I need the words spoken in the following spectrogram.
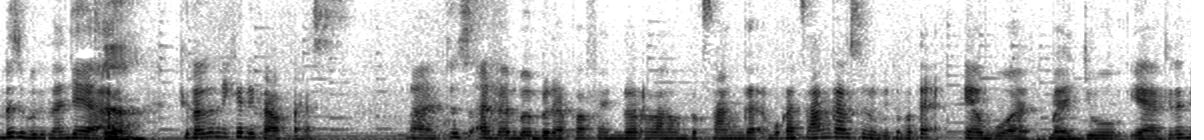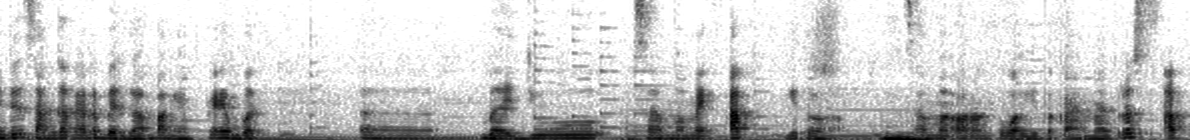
udah sebutin aja ya. Yeah. kita tuh nikah di Velvet Nah, terus ada beberapa vendor lah untuk sanggar, bukan sanggar sih lebih tepatnya ya buat baju. Ya kita nyebutnya sanggar karena biar gampang ya. Pokoknya yang buat uh, baju sama make up gitu hmm. sama orang tua gitu kan. Nah, terus aku,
